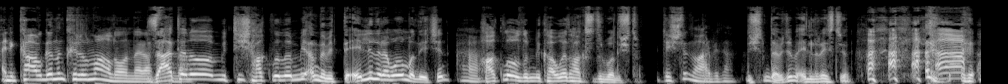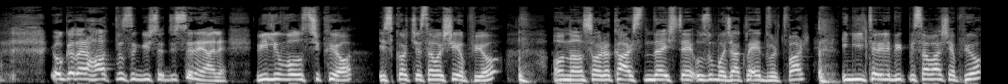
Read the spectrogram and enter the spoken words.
Hani kavganın kırılma anı onlar aslında. Zaten o müthiş haklılığım bir anda bitti. 50 liram olmadığı için Ha. haklı olduğum bir kavgada haksız duruma düştüm. Düştün mü harbiden? Düştüm tabii canım 50 lira istiyorsun. o kadar haklısın güçlü. Düşsene yani. William Wallace çıkıyor. İskoçya savaşı yapıyor. Ondan sonra karşısında işte uzun bacaklı Edward var. İngiltere ile büyük bir savaş yapıyor.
